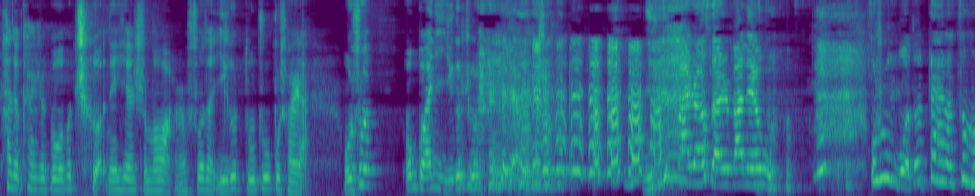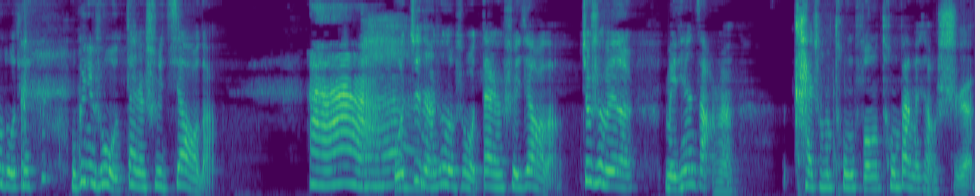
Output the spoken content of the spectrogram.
他就开始给我们扯那些什么网上说的一个毒株不传染，我说我管你一个株还是两个株，你发烧三十八点五，我说我都戴了这么多天，我跟你说我戴着睡觉的，啊，我最难受的时候我戴着睡觉了，就是为了每天早上开窗通风通半个小时，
